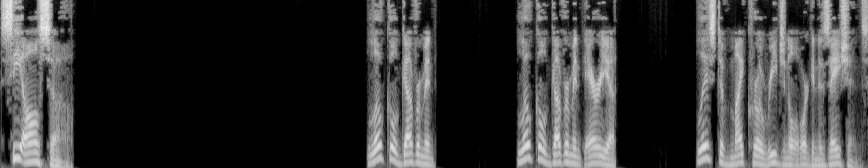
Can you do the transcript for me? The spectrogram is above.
See also. Local government. Local government area. List of micro-regional organizations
